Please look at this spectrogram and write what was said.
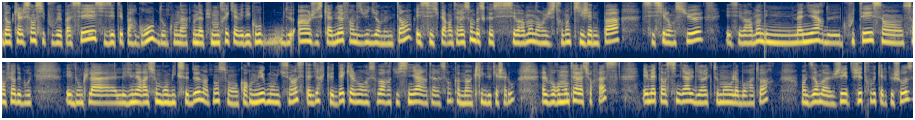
dans quel sens ils pouvaient passer, s'ils étaient par groupe. Donc on a, pu montrer qu'il y avait des groupes de 1 jusqu'à 9 individus en même temps. Et c'est super intéressant parce que c'est vraiment un enregistrement qui gêne pas, c'est silencieux et c'est vraiment une manière d'écouter sans, sans, faire de bruit. Et donc les générations Bombix 2 maintenant sont encore mieux que Bombix 1, c'est-à-dire que dès qu'elles vont recevoir du signal intéressant, comme un clic de cachalot, elles vont remonter à la surface et mettre un signal directement au laboratoire en disant bah, j'ai trouvé quelque chose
